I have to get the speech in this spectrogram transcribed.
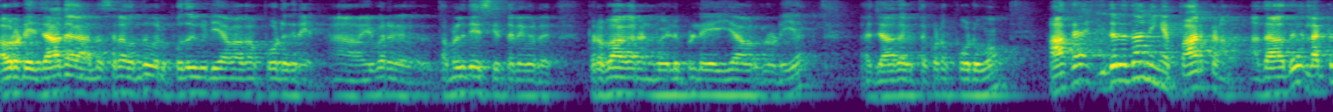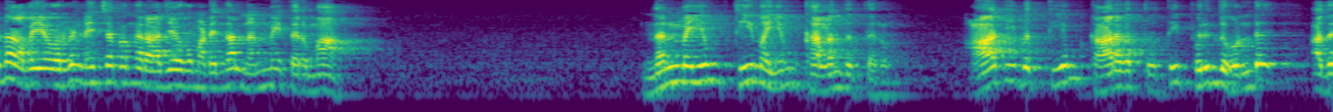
அவருடைய ஜாதக அலசலை வந்து ஒரு பொது வீடியோவாக போடுகிறேன். இவர் தமிழ் தேசிய தலைவர் பிரபாகரன் வேலுப்பிள்ளை ஐயா அவர்களுடைய ஜாதகத்தை கூட போடுவோம். ஆக இதில் தான் நீங்கள் பார்க்கணும். அதாவது லக்ன அவயவர்கள் நீச்சபங்க ராஜயோகம் அடைந்தால் நன்மை தருமா? நன்மையும் தீமையும் கலந்து தரும். ஆதிபத்தியம் காரகத்துவத்தை புரிந்து கொண்டு அது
